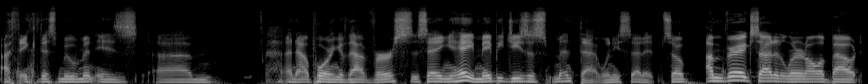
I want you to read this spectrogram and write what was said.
I think this movement is um, an outpouring of that verse, saying, "Hey, maybe Jesus meant that when he said it." So I'm very excited to learn all about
